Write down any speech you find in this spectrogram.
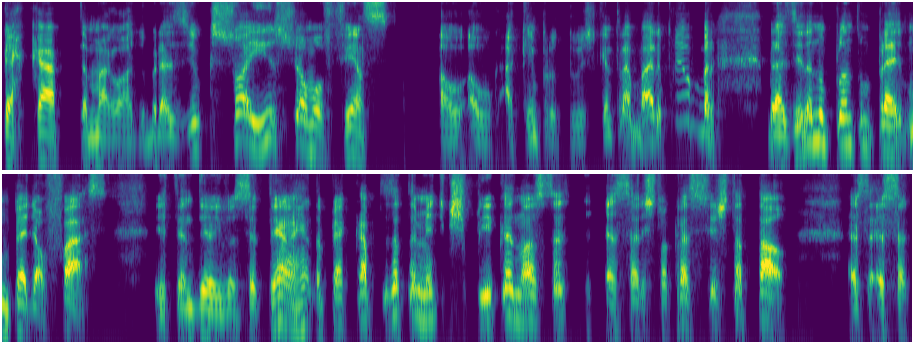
per capita maior do Brasil, que só isso é uma ofensa ao, ao, a quem produz, quem trabalha. Porque Brasília não planta um, pré, um, pé de alface, entendeu? E você tem a renda per capita exatamente que explica nossa, essa aristocracia estatal, essa, essa,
